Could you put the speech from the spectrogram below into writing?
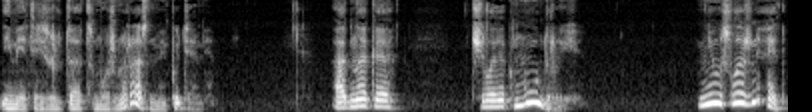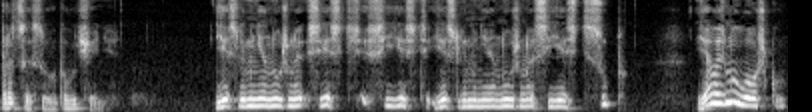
иметь результат можно разными путями. Однако человек мудрый не усложняет процесс его получения. Если мне нужно съесть, съесть, если мне нужно съесть суп, я возьму ложку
